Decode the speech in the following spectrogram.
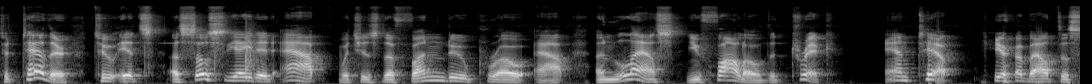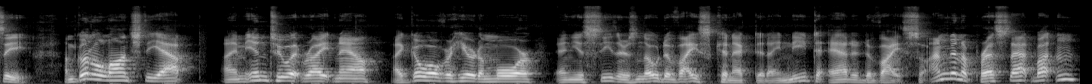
to tether to its associated app, which is the Fundo Pro app, unless you follow the trick and tip you're about to see. I'm going to launch the app. I'm into it right now. I go over here to more, and you see there's no device connected. I need to add a device. So I'm going to press that button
